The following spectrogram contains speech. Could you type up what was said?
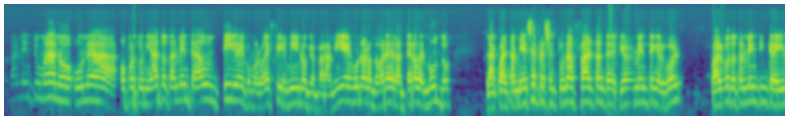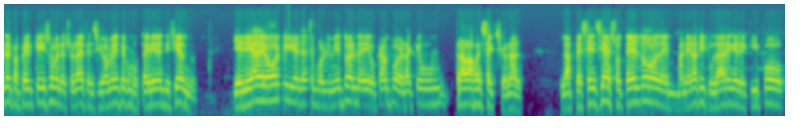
totalmente humano, una oportunidad totalmente dada a un tigre como lo es Firmino, que para mí es uno de los mejores delanteros del mundo, la cual también se presentó una falta anteriormente en el gol. Fue algo totalmente increíble el papel que hizo Venezuela defensivamente, como ustedes vienen diciendo. Y el día de hoy, el desenvolvimiento del mediocampo, de verdad que un trabajo excepcional la presencia de Soteldo de manera titular en el equipo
